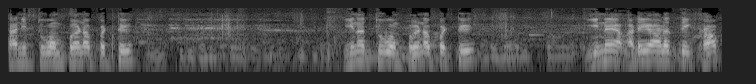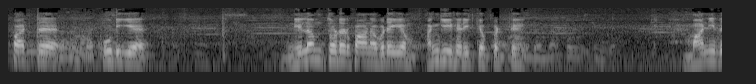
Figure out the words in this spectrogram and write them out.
தனித்துவம் பேணப்பட்டு இனத்துவம் பேணப்பட்டு இன அடையாளத்தை காப்பாற்றக்கூடிய நிலம் தொடர்பான விடயம் அங்கீகரிக்கப்பட்டு மனித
